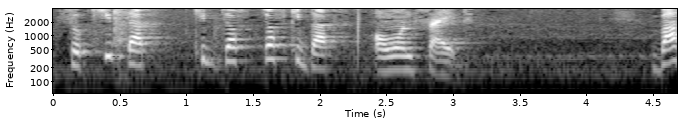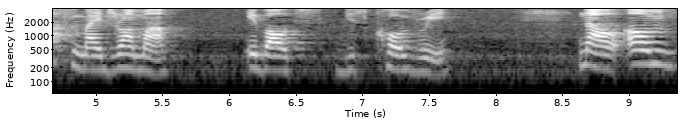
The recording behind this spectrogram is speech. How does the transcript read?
So keep that, keep just just keep that on one side. Back to my drama about discovery. Now, um,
